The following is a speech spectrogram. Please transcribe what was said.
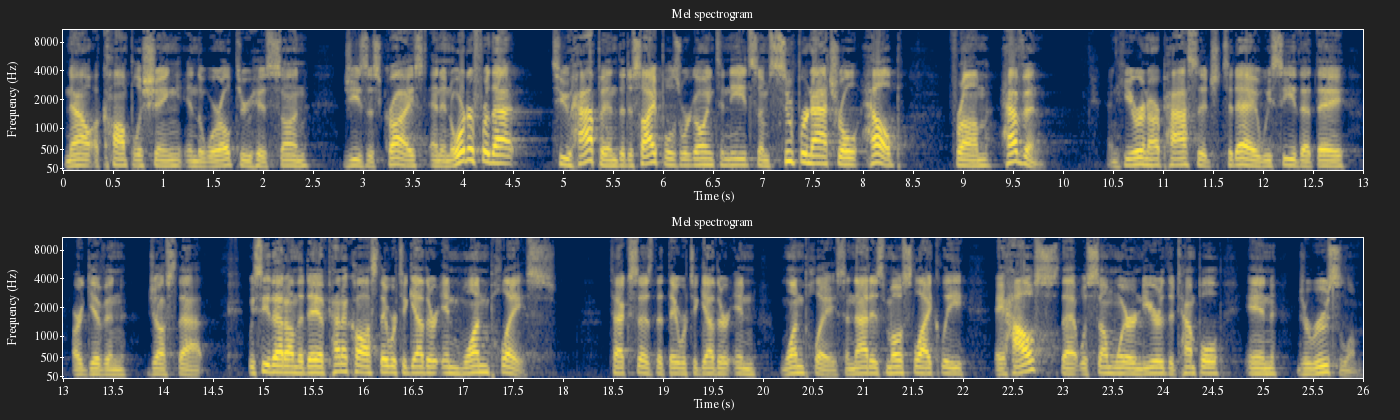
now accomplishing in the world through his Son, Jesus Christ. And in order for that to happen, the disciples were going to need some supernatural help from heaven. And here in our passage today, we see that they are given just that. We see that on the day of Pentecost, they were together in one place. Text says that they were together in one place, and that is most likely a house that was somewhere near the temple in Jerusalem.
